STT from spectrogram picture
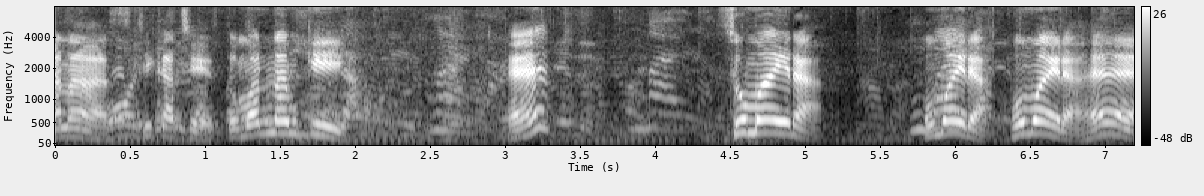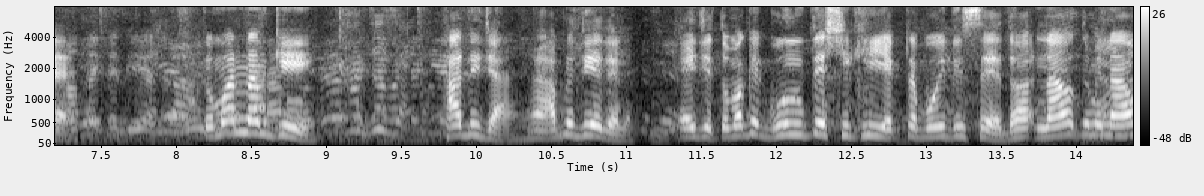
আনাস ঠিক আছে। তোমার নাম কি? হ্যাঁ? সুমাইরা। হুমাইরা হুমাইরা হ্যাঁ। তোমার নাম কি? হাদিজা হ্যাঁ আপনি দিয়ে দেন। এই যে তোমাকে গুনতে শিখি একটা বই দিছে। নাও তুমি নাও।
